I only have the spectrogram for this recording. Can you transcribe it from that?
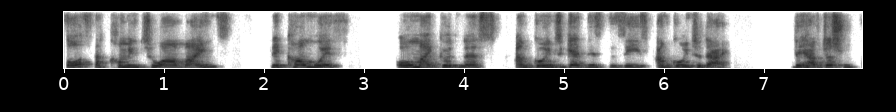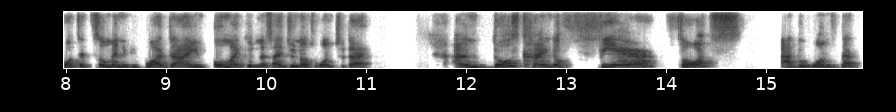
thoughts that come into our minds, they come with, oh my goodness, I'm going to get this disease, I'm going to die. They have just reported so many people are dying. Oh my goodness, I do not want to die. And those kind of fear thoughts are the ones that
